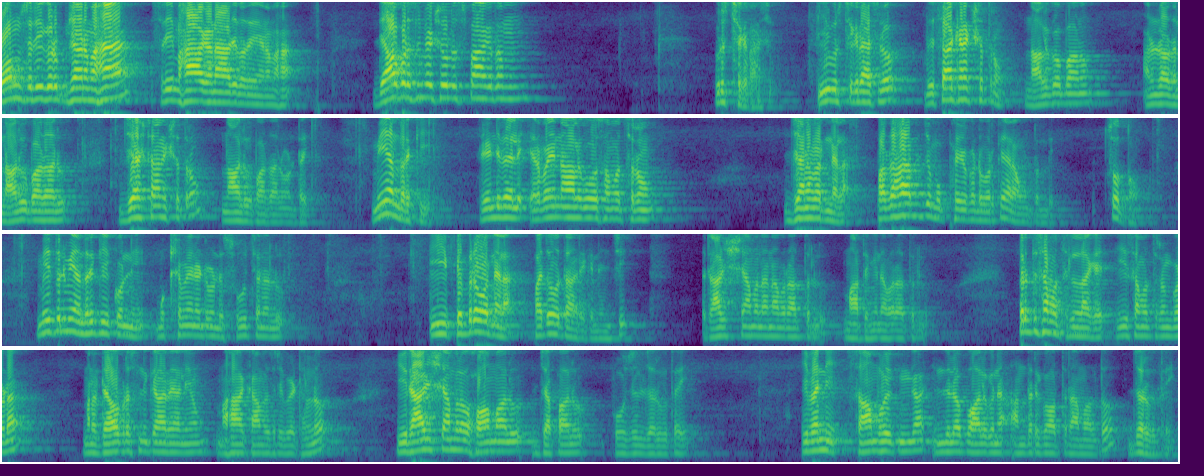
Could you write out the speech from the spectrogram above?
ఓం శ్రీ గురుభ్యో నమ. శ్రీ మహాగణాధిపతయ నమ. దేవపరసమేక్షలు స్వాగతం. వృశ్చిక రాశి. ఈ వృశ్చిక రాశిలో విశాఖ నక్షత్రం నాలుగో పాదం అనురాధ నాలుగు పాదాలు జ్యేష్ఠ నక్షత్రం నాలుగు పాదాలు ఉంటాయి. మీ అందరికీ రెండు వేల ఇరవై నాలుగో సంవత్సరం జనవరి నెల పదహారు నుంచి ముప్పై ఒకటి వరకు ఎలా ఉంటుంది? చూద్దాం. మిత్రులు మీ అందరికీ కొన్ని ముఖ్యమైనటువంటి సూచనలు ఈ ఫిబ్రవరి నెల పదవ తారీఖు నుంచి రాజశ్యామల నవరాత్రులు మాతంగి నవరాత్రులు. ప్రతి సంవత్సరంలాగే ఈ సంవత్సరం కూడా మన దేవప్రసన్న కార్యాలయం మహాకామశ్రీపీఠంలో ఈ రాజశ్యామల హోమాలు జపాలు పూజలు జరుగుతాయి. ఇవన్నీ సామూహికంగా ఇందులో పాల్గొనే అందరి గోత్రనామాలతో జరుగుతాయి.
